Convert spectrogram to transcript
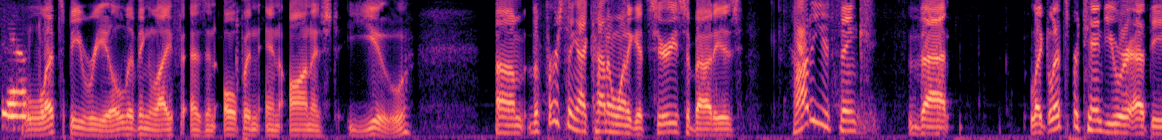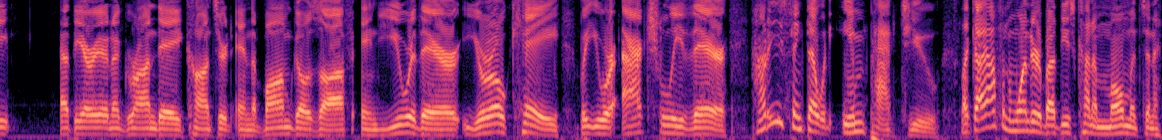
thank "Let's Be Real: Living Life as an Open and Honest You." Um, the first thing I kind of want to get serious about is how do you think that, like, let's pretend you were at the at the Ariana Grande concert and the bomb goes off and you were there, you're okay, but you were actually there. How do you think that would impact you? Like I often wonder about these kind of moments and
